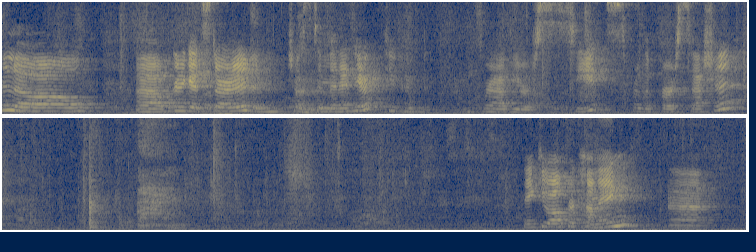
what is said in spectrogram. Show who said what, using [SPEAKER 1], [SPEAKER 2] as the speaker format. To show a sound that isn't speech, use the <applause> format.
[SPEAKER 1] Hello. Uh, we're going to get started in just a minute here. If you could grab your seats for the first session. Thank you all for coming. Uh,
